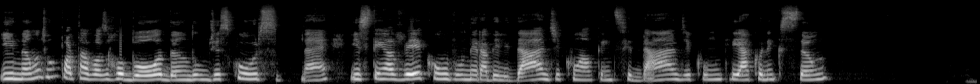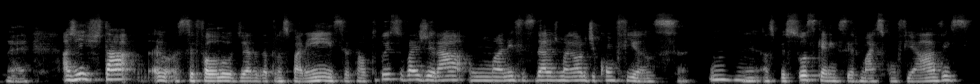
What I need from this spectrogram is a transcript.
e não de um porta-voz robô dando um discurso, né? Isso tem a ver com vulnerabilidade, com autenticidade, com criar conexão. É. A gente está, você falou de era da transparência, tal, tudo isso vai gerar uma necessidade maior de confiança. Uhum. Né? As pessoas querem ser mais confiáveis,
